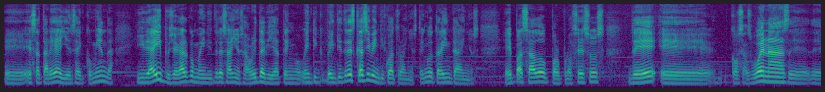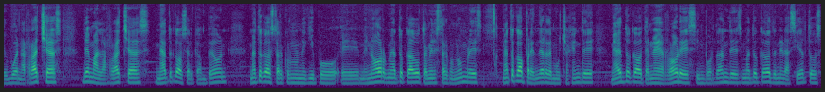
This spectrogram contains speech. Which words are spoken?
eh, esa tarea y esa encomienda. Y de ahí, pues llegar con 23 años, ahorita que ya tengo 23, casi 24 años, tengo 30 años. He pasado por procesos de eh, cosas buenas, de, buenas rachas, de malas rachas. Me ha tocado ser campeón, me ha tocado estar con un equipo eh, menor, me ha tocado también estar con hombres, me ha tocado aprender de mucha gente, me ha tocado tener errores importantes, me ha tocado tener aciertos.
